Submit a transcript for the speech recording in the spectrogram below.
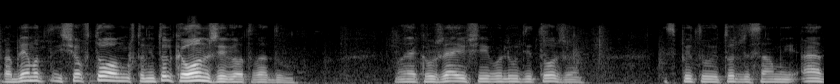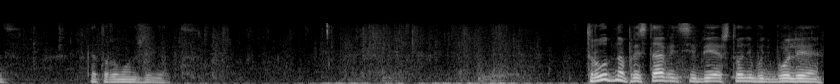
Проблема еще в том, что не только он живет в аду, но и окружающие его люди тоже испытывают тот же самый ад, в котором он живет. Трудно представить себе что-нибудь более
